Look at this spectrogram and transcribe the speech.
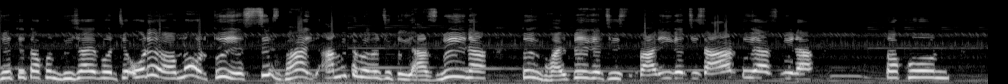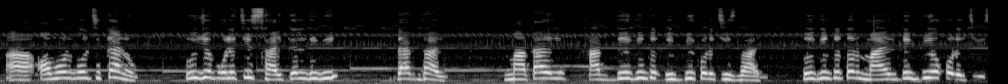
যেতে তখন বিজয় বলছে, ওরে অমর, তুই এসছিস ভাই? আমি তো ভেবেছি তুই আসবিই না। তুই ভয় পেয়ে গেছিস, বাড়ি গেছিস, আর তুই আসবি না। তখন অমর বলছে, কেন? তুই যে বলেছিস সাইকেল দিবি, দেখ ভাই মাথায় হাত দিয়ে কিন্তু দিব্যি করেছিস ভাই। তুই কিন্তু তোর মায়ের দিব্যিও করেছিস।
